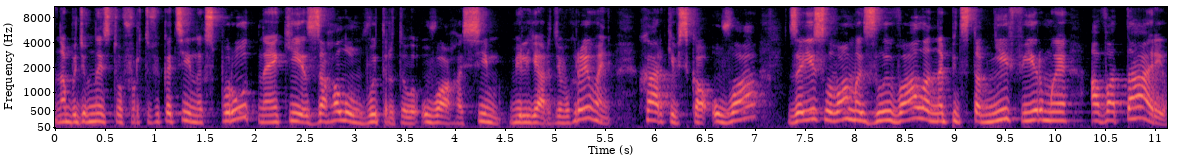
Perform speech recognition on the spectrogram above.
на будівництво фортифікаційних споруд, на які загалом витратили увага 7 мільярдів гривень. Харківська ОВА, за її словами, зливала на підставні фірми аватарів.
